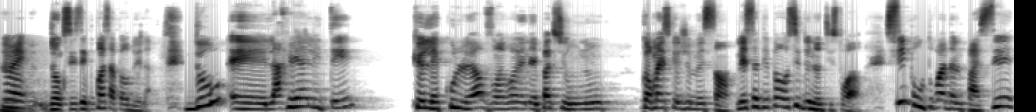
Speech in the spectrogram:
Ouais. Euh, donc, c'est pourquoi ça part de là. D'où euh, la réalité que les couleurs vont avoir un impact sur nous. Comment est-ce que je me sens? Mais ça dépend aussi de notre histoire. Si pour toi, dans le passé,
